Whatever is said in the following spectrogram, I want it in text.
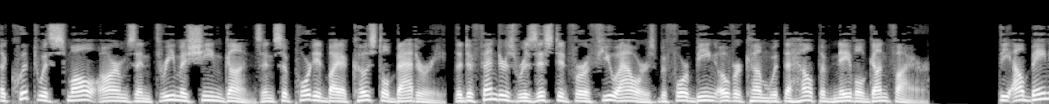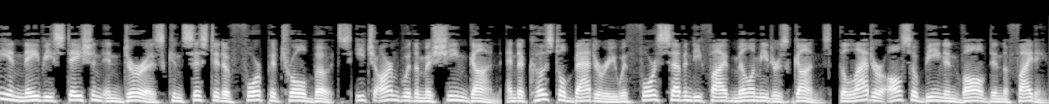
Equipped with small arms and three machine guns and supported by a coastal battery, the defenders resisted for a few hours before being overcome with the help of naval gunfire. The Albanian navy stationed in Durrës consisted of four patrol boats each armed with a machine gun and a coastal battery with four 75 mm guns, the latter also being involved in the fighting.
